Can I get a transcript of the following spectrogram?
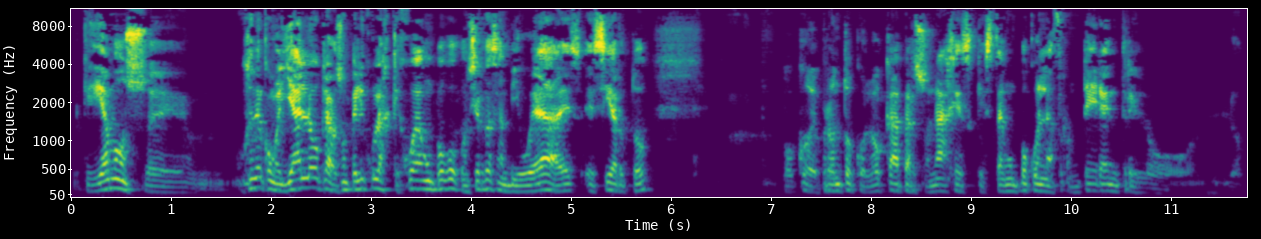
Porque, digamos, eh, un género como el yalo, claro, son películas que juegan un poco con ciertas ambigüedades, es cierto. Un poco de pronto coloca personajes que están un poco en la frontera entre lo, lo,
